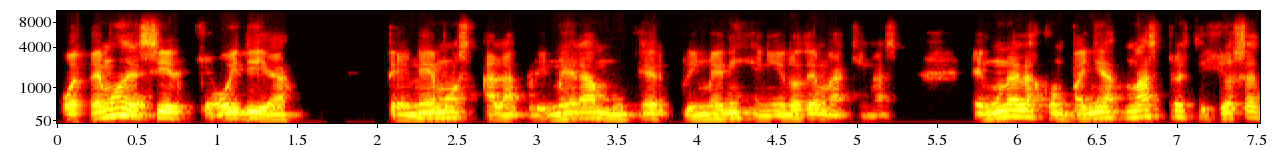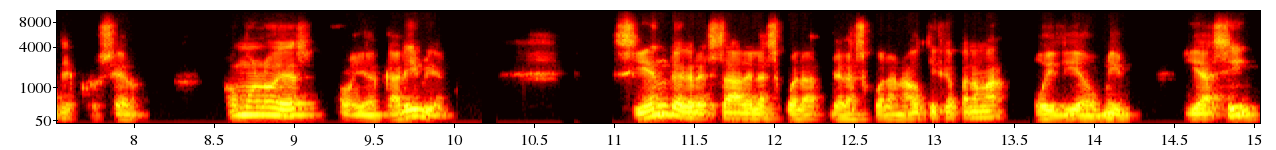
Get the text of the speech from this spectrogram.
Podemos decir que hoy día tenemos a la primera mujer, primer ingeniero de máquinas en una de las compañías más prestigiosas de crucero, como lo es Royal Caribbean, siendo egresada de la Escuela, de la Escuela Náutica de Panamá, hoy día UMIP. Y así,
